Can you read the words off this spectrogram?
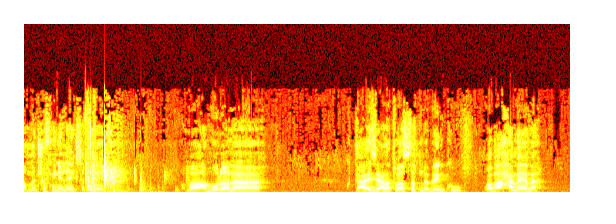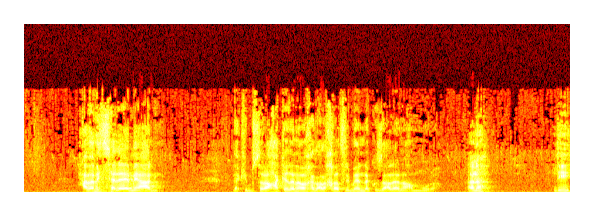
أما نشوف مين اللي هيكسب في الآخر. والله يا عمور أنا كنت عايز يعني أتوسط ما بينكم وأبقى حمامة حمامة سلام يعني. لكن بصراحة كده أنا واخد على خاطري منك وزعلان يا عموره أنا؟ ليه؟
